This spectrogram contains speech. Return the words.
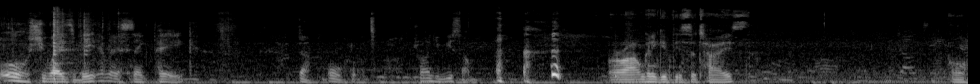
Oh, she weighs a bit. Having a sneak peek. Yeah. Oh, try and give you some. All right, I'm gonna give this a taste. Oh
